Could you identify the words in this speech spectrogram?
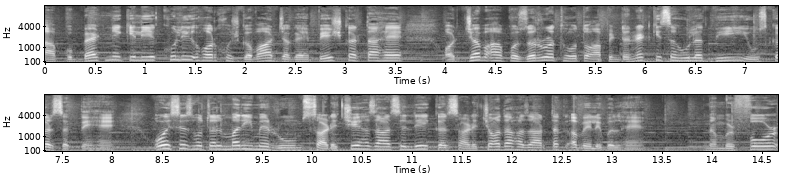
आपको बैठने के लिए खुली और खुशगवार जगह पेश करता है, और जब आपको ज़रूरत हो तो आप इंटरनेट की सहूलत भी यूज़ कर सकते हैं। ओएसिस होटल मरी में रूम साढ़े छः हज़ार से लेकर साढ़े चौदह हज़ार तक अवेलेबल हैं। Number four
